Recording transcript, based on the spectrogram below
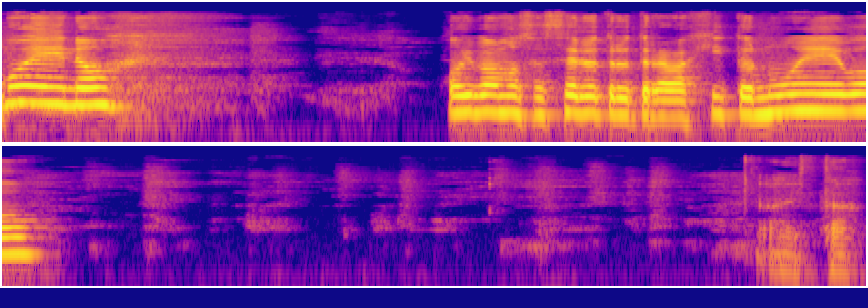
Bueno, hoy vamos a hacer otro trabajito nuevo. Ahí está.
